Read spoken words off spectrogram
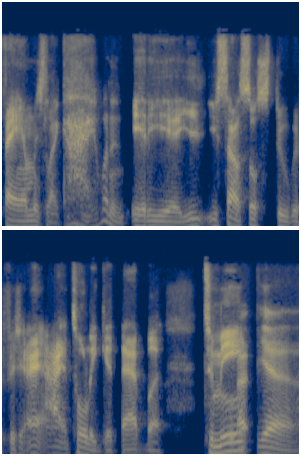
families like, "Hi, what an idiot! You you sound so stupid." Fishing. I, I totally get that, but to me, uh, yeah,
